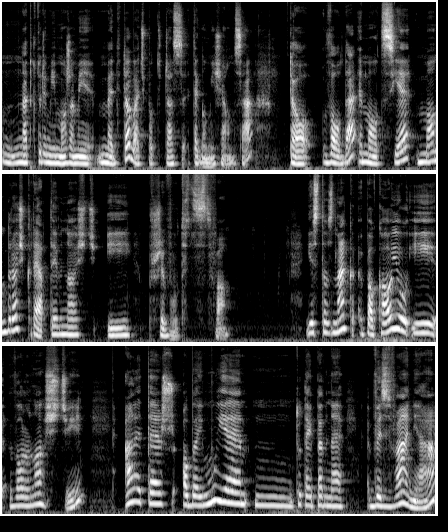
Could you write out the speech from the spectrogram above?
nad którymi możemy medytować podczas tego miesiąca, to woda, emocje, mądrość, kreatywność i przywództwo. Jest to znak pokoju i wolności, ale też obejmuje mm, tutaj pewne wyzwania,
